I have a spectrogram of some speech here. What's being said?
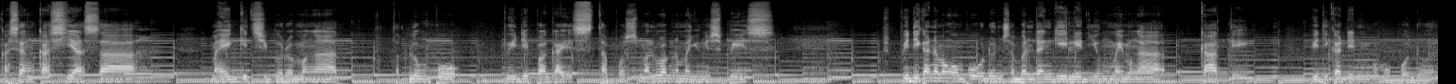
Kasang kasya sa mahigit siguro mga tatlong po pwede pa guys. Tapos maluwag naman yung space. Pwede ka namang umupo doon sa bandang gilid yung may mga katig pwede ka din umupo doon.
